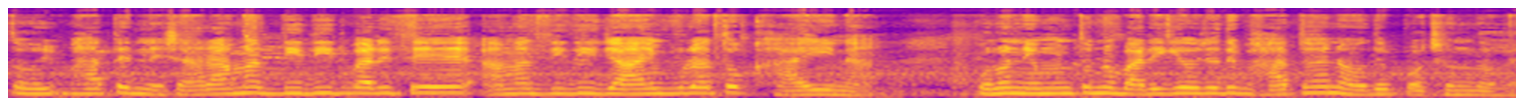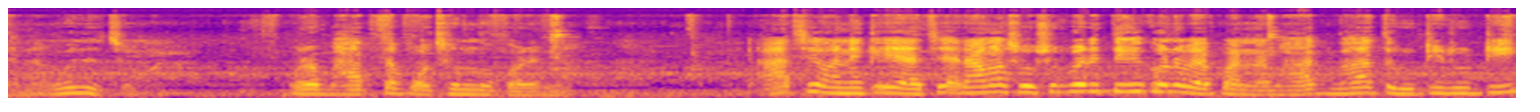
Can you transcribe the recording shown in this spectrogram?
তো ওই ভাতের নেশা। আর আমার দিদির বাড়িতে, আমার দিদি জামাইবুড়া তো খাই না। কোনো নেমন্তন্ন বাড়ি গিয়েও যদি ভাত হয় না, ওদের পছন্দ হয় না, বুঝেছ? ওরা ভাতটা পছন্দ করে না। আছে, অনেকেই আছে। আর আমার শ্বশুরবাড়ির দিকে কোনো ব্যাপার না। ভাত ভাত, রুটি রুটি,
